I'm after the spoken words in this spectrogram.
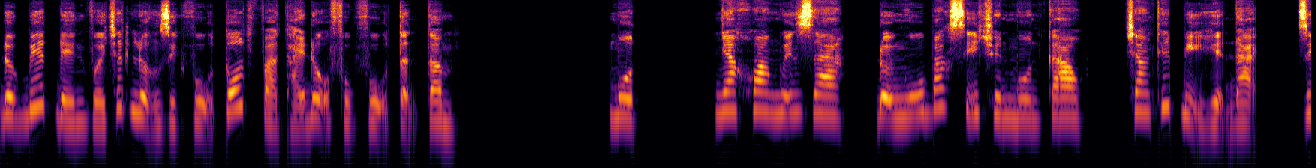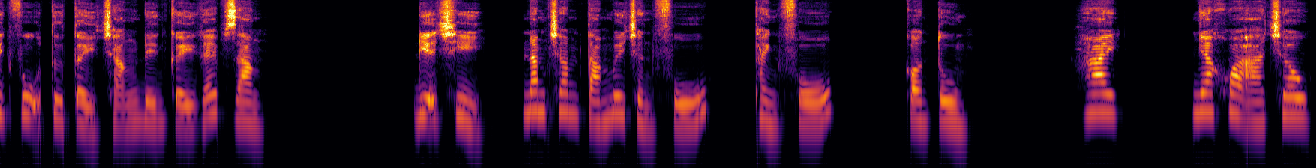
được biết đến với chất lượng dịch vụ tốt và thái độ phục vụ tận tâm. 1. Nha khoa Nguyễn Gia, đội ngũ bác sĩ chuyên môn cao, trang thiết bị hiện đại, dịch vụ từ tẩy trắng đến cấy ghép răng. Địa chỉ: 580 Trần Phú, thành phố Con Tum. 2. Nha khoa Á Châu,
